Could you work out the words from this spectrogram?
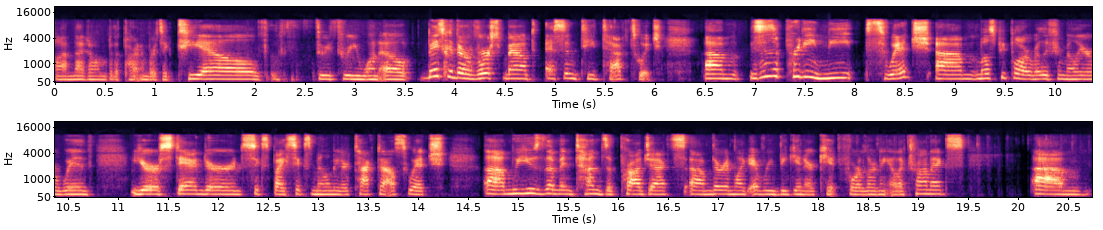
um, I don't remember the part number, it's like TL3310. Basically, the reverse mount SMT tap switch. Um, this is a pretty neat switch. Um, most people are really familiar with your standard six by six millimeter tactile switch. Um, we use them in tons of projects. Um, they're in like every beginner kit for learning electronics. Um,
